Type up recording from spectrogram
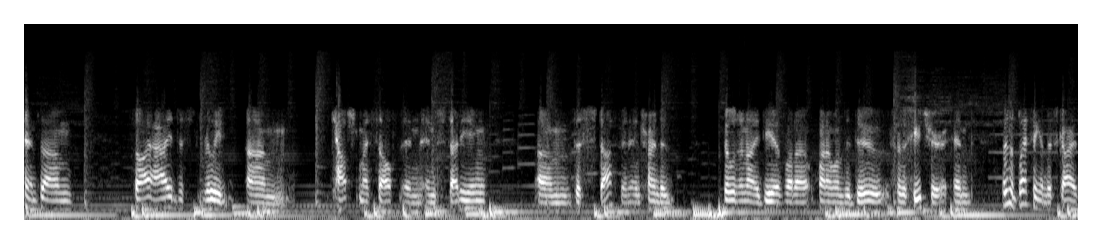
and um, so I, I just really um, couched myself in, in studying um, this stuff and, and trying to build an idea of what I what I wanted to do for the future. And it was a blessing in disguise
